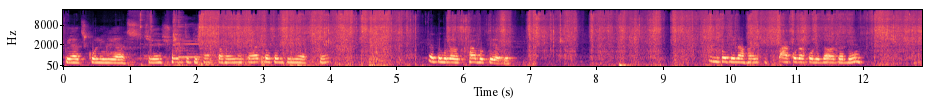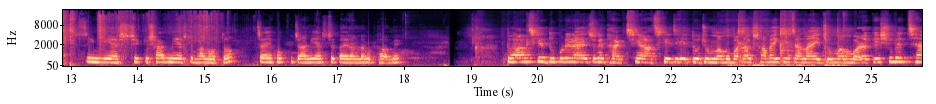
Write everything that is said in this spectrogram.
পেঁয়াজ কলি নিয়ে আসছে, সবজি কি সস্তা হয়ে গেছে, এত সবজি নিয়ে আসছে। এতগুলো খাব কীভাবে? ফুলকপি না হয় পাকোড়া করে দেওয়া যাবে। সিম নিয়ে আসছে, একটু শাক নিয়ে আসলে ভালো হতো। যাই হোক, যা নিয়ে আসছে তাই রান্না করতে হবে। তো আজকে দুপুরের আয়োজনে থাকছে, আজকে যেহেতু জুম্মা মুবারক, সবাইকে জানাই জুম্মা মুবারকের শুভেচ্ছা।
